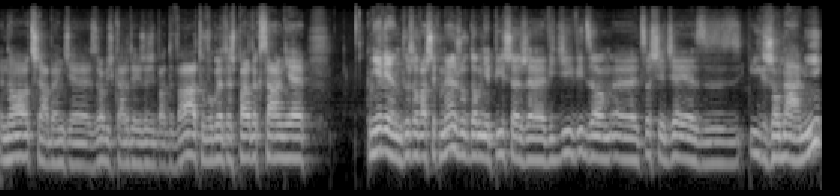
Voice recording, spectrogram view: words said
No, trzeba będzie zrobić cardio i rzeźba 2. Tu w ogóle też paradoksalnie nie wiem, dużo waszych mężów do mnie pisze, że widzi, widzą, e, co się dzieje z, z ich żonami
